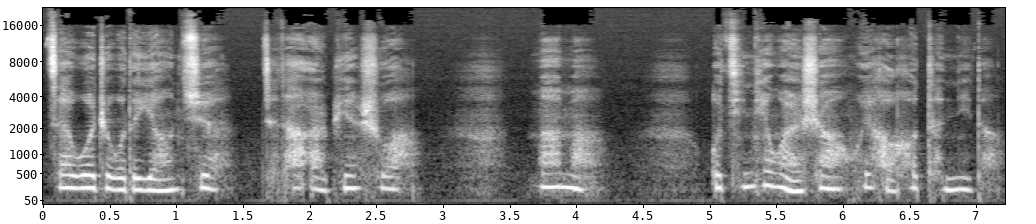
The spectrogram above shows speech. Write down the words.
再握着我的阳具，在她耳边说：“妈妈，我今天晚上会好好疼你的。”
